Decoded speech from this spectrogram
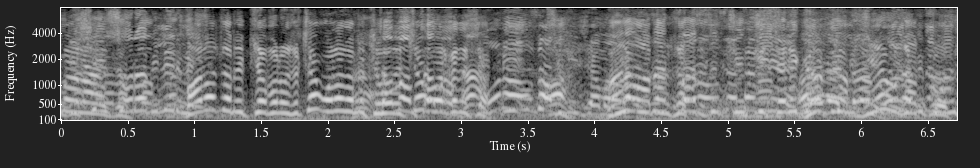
şey lazım. sorabilir miyim? Bana da mikrofon uzatacağım, ona da mikrofon Tamam, uzatacağım tamam. arkadaşlar. Ona uzatmayacağım abi uzatıyorsun? Çünkü seni görmüyorum. Niye uzatıyorsun?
